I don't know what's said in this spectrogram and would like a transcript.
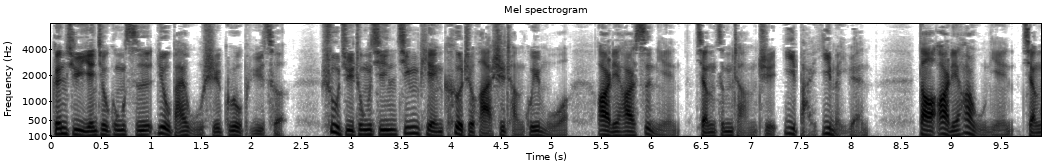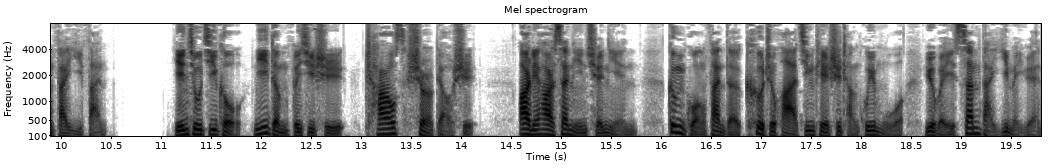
根据研究公司六百五十 Group 预测，数据中心晶片客制化市场规模二零二四年将增长至一百亿美元。到二零二五年将翻一番。研究机构 Needham 分析师 Charles Sher 表示，二零二三年全年更广泛的客制化晶片市场规模约为三百亿美元，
